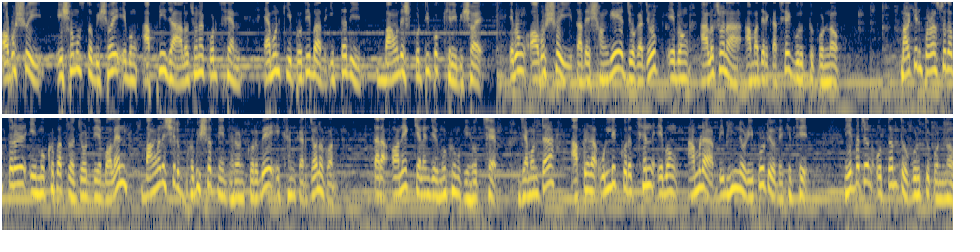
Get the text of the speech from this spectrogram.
অবশ্যই এই সমস্ত বিষয় এবং আপনি যা আলোচনা করছেন, এমনকি প্রতিবাদ ইত্যাদি বাংলাদেশ কর্তৃপক্ষেরই বিষয় এবং অবশ্যই তাদের সঙ্গে যোগাযোগ এবং আলোচনা আমাদের কাছে গুরুত্বপূর্ণ। মার্কিন পররাষ্ট্র দপ্তরের এই মুখপাত্র জোর দিয়ে বলেন, বাংলাদেশের ভবিষ্যৎ নির্ধারণ করবে এখানকার জনগণ। তারা অনেক চ্যালেঞ্জের মুখোমুখি হচ্ছে। যেমনটা আপনারা উল্লেখ করেছেন এবং আমরা বিভিন্ন রিপোর্টেও দেখেছি। নির্বাচন অত্যন্ত গুরুত্বপূর্ণ।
